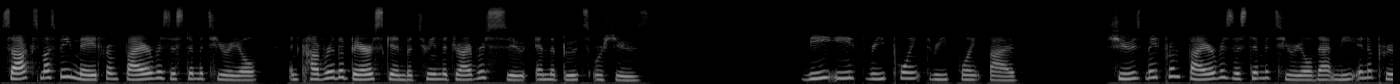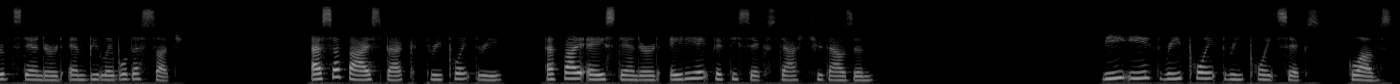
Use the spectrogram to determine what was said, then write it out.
Socks must be made from fire-resistant material and cover the bare skin between the driver's suit and the boots or shoes. VE 3.3.5 Shoes made from fire-resistant material that meet an approved standard and be labeled as such. SFI Spec 3.3 FIA Standard 8856-2000 VE 3.3.6 Gloves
